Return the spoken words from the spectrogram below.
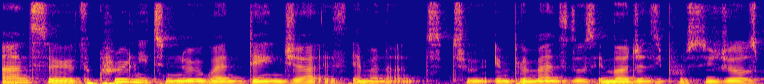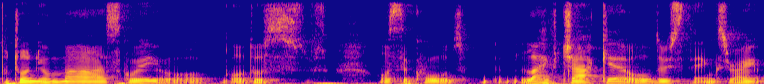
And so the crew need to know when danger is imminent to implement those emergency procedures, put on your mask, wear your, all those, what's it called? Life jacket, all those things, right?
